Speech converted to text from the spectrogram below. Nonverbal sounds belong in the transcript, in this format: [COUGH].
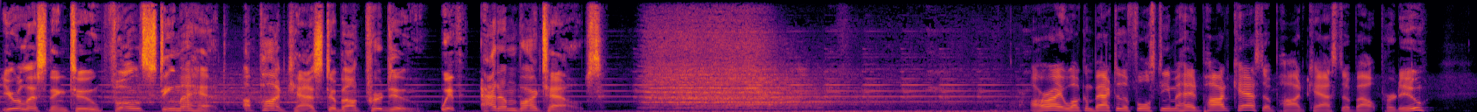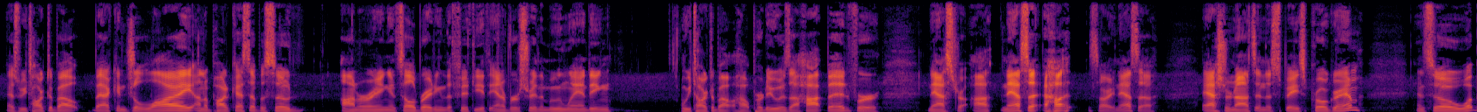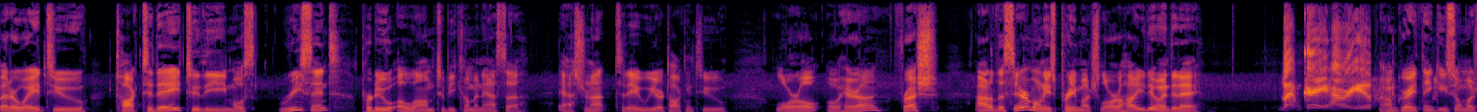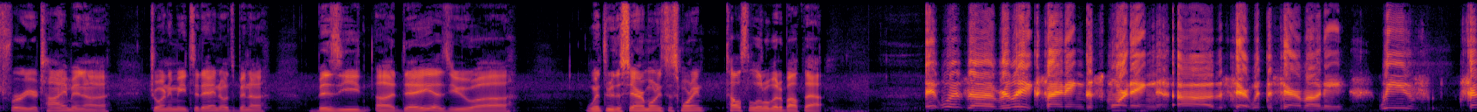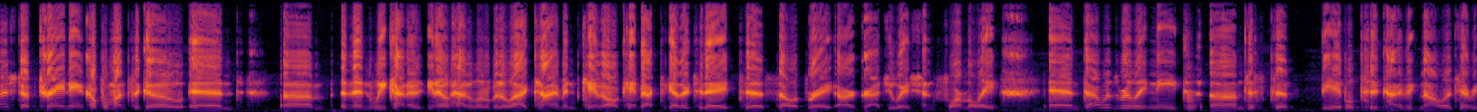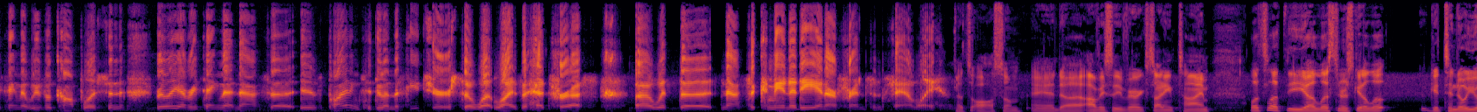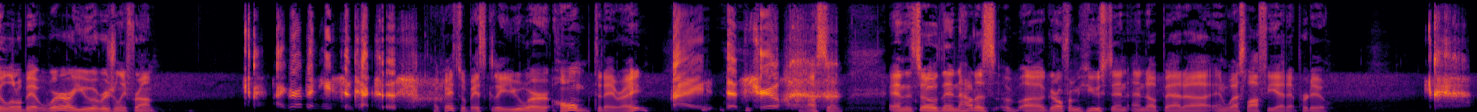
You're listening to Full Steam Ahead, a podcast about Purdue with Adam Bartels. All right, welcome back to the Full Steam Ahead podcast, a podcast about Purdue. As we talked about back in July on a podcast episode honoring and celebrating the 50th anniversary of the moon landing, we talked about how Purdue is a hotbed for NASA, uh, NASA [LAUGHS] sorry, NASA astronauts in the space program. And so, what better way to talk today to the most recent Purdue alum to become a NASA astronaut? Today, we are talking to Loral O'Hara, fresh out of the ceremonies, pretty much. Loral, how are you doing today? I'm great. How are you? I'm great. Thank you so much for your time and uh, joining me today. I know it's been a busy uh, day as you uh, went through the ceremonies this morning. Tell us a little bit about that. It was uh, really exciting this morning uh, the cer- with the ceremony. We've finished up training a couple months ago, and um, and then we kind of you know had a little bit of lag time and came all came back together today to celebrate our graduation formally, and that was really neat. Um, just to be able to kind of acknowledge everything that we've accomplished and really everything that NASA is planning to do in the future. So, what lies ahead for us uh, with the NASA community and our friends and family. That's awesome, and uh, obviously a very exciting time. Let's let the uh, listeners get a little get to know you a little bit. Where are you originally from? I grew up in Houston, Texas. Okay, so basically you are home today, right? I, that's true. [LAUGHS] awesome. And so then, how does a, girl from Houston end up at uh, in West Lafayette at Purdue?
